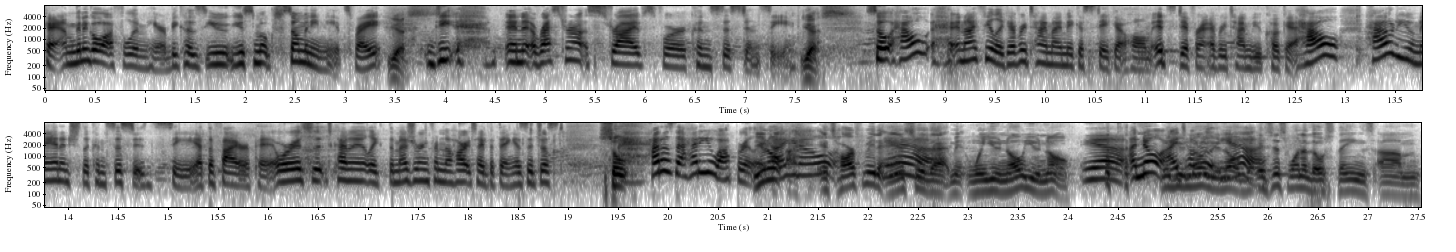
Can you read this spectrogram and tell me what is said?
okay, I'm gonna go off a limb here because you you smoke so many meats, right? Yes. Do you- and a restaurant strives for consistency. Yes. So how, and I feel like every time I make a steak at home, it's different every time you cook it. How how do you manage the consistency at the fire pit, or is it kind of like the measuring from the heart type of thing? Is it just So how does that? How do you operate? Like, you know, I- you know, it's hard for me to answer that. When you know, you know. Yeah, I know. I you know, totally you know. yeah. But it's just one of those things. Um,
